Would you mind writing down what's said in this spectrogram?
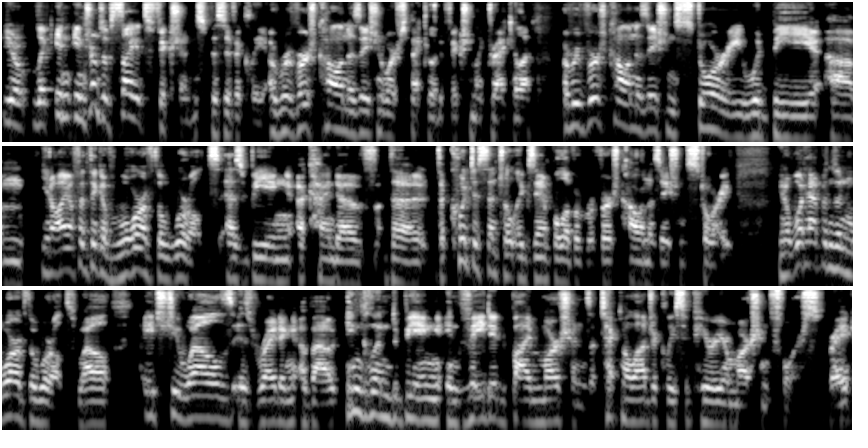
you know, like in, in terms of science fiction specifically, a reverse colonization or speculative fiction like Dracula, a reverse colonization story would be, um, you know, I often think of War of the Worlds as being a kind of the the quintessential example of a reverse colonization story. You know, what happens in War of the Worlds? Well, H.G. Wells is writing about England being invaded by Martians, a technologically superior Martian force, right?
